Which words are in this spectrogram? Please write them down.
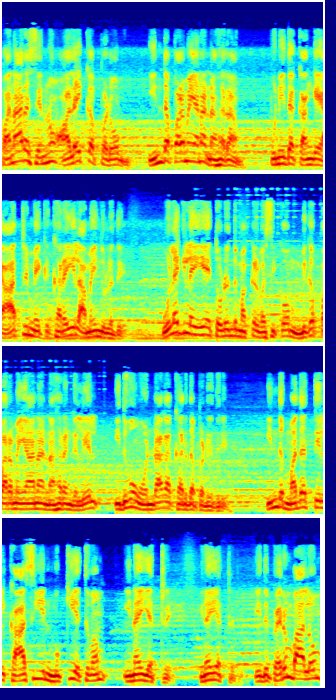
பனாரஸ் என்னும் அழைக்கப்படும் இந்த பழமையான நகரம் புனித கங்கை ஆற்று மேற்கு கரையில் அமைந்துள்ளது. உலகிலேயே தொடர்ந்து மக்கள் வசிக்கும் மிக பழமையான நகரங்களில் இதுவும் ஒன்றாக கருதப்படுகிறது. இந்த மதத்தில் காசியின் முக்கியத்துவம் இணையற்று. இணையற்றது இது பெரும்பாலும்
